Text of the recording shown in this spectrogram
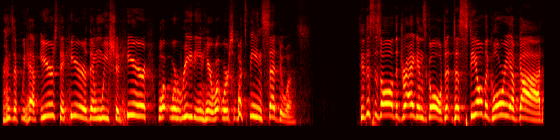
Friends, if we have ears to hear, then we should hear what we're reading here, what we're, what's being said to us. See, this is all the dragon's goal to, to steal the glory of God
